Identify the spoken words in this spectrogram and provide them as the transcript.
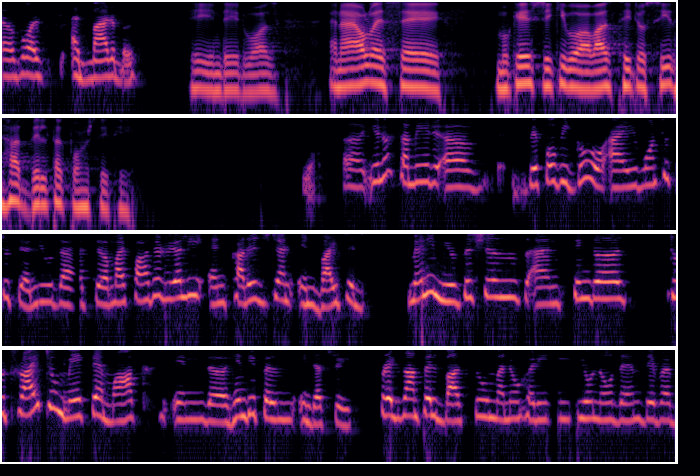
uh, was admirable. He indeed was, and I always say, मुकेश जी की वो आवाज़ थी जो सीधा दिल तक पहुंचती थी. Yes. Uh, you know, Samir, uh, before we go, I wanted to tell you that uh, my father really encouraged and invited many musicians and singers to try to make their mark in the Hindi film industry. For example, Basu Manohari, you know them, they were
